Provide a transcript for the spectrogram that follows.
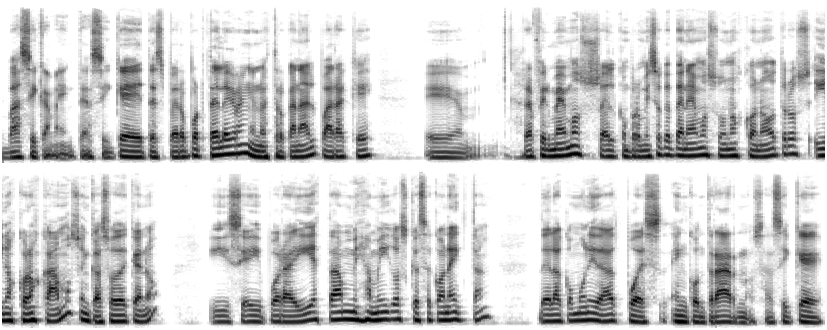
básicamente. Así que te espero por Telegram en nuestro canal para que eh, reafirmemos el compromiso que tenemos unos con otros y nos conozcamos en caso de que no. Y si por ahí están mis amigos que se conectan de la comunidad, pues encontrarnos. Así que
